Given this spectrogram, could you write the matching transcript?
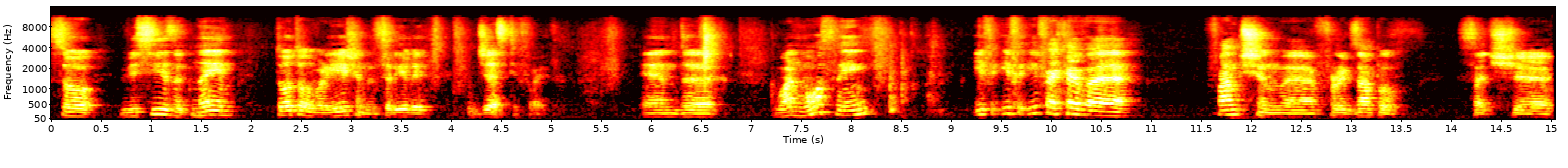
So we see that name total variation is really justified. And uh, one more thing, if, if, if I have a function, uh, for example, such uh,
